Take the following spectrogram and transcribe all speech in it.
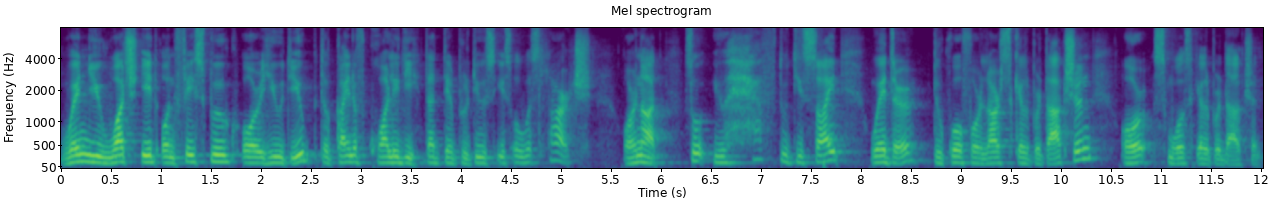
when you watch it on Facebook or YouTube, the kind of quality that they produce is always large or not. So you have to decide whether to go for large scale production or small scale production.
